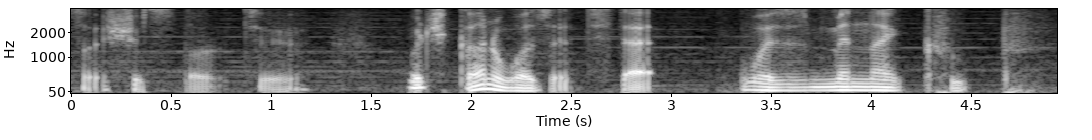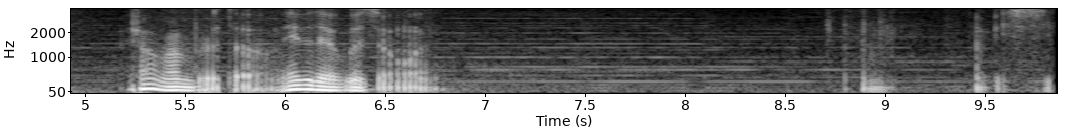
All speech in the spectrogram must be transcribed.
so it shoots slow too. Which gun was it that was Midnight Coup? I don't remember though. Maybe there wasn't one. Hmm, Let me see.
